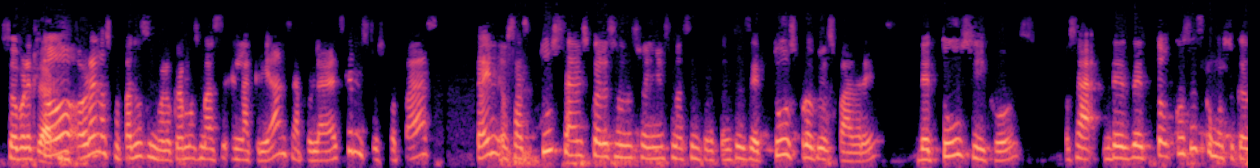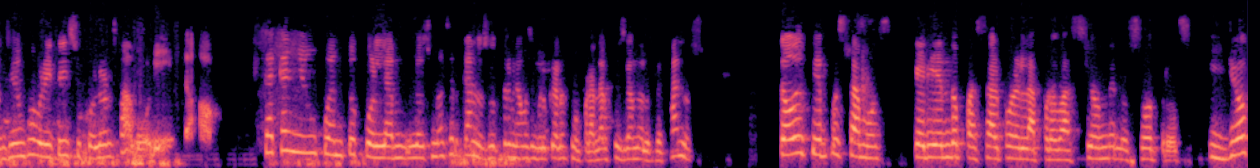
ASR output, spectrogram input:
Sobre todo, ahora los papás nos involucramos más en la crianza, pero la verdad es que nuestros papás, o sea, tú sabes cuáles son los sueños más importantes de tus propios padres, de tus hijos, o sea, desde cosas como su canción favorita y su color favorito. Está cañón cuento con los más cercanos. Nosotros terminamos involucrarnos como para andar juzgando a los lejanos. Todo el tiempo estamos queriendo pasar por la aprobación de los otros. Y yo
